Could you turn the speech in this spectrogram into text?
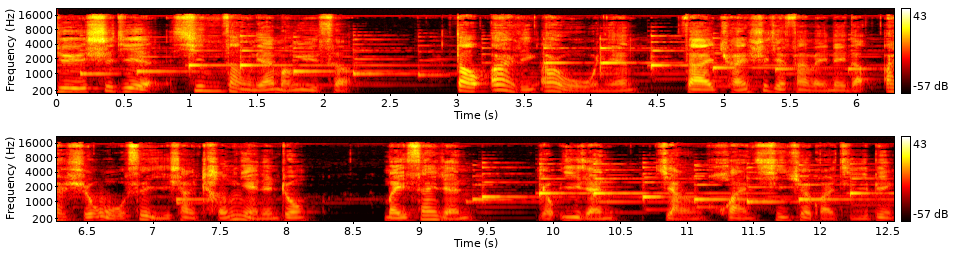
据世界心脏联盟预测，到2025年，在全世界范围内的25岁以上成年人中，每三人有一人将患心血管疾病。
